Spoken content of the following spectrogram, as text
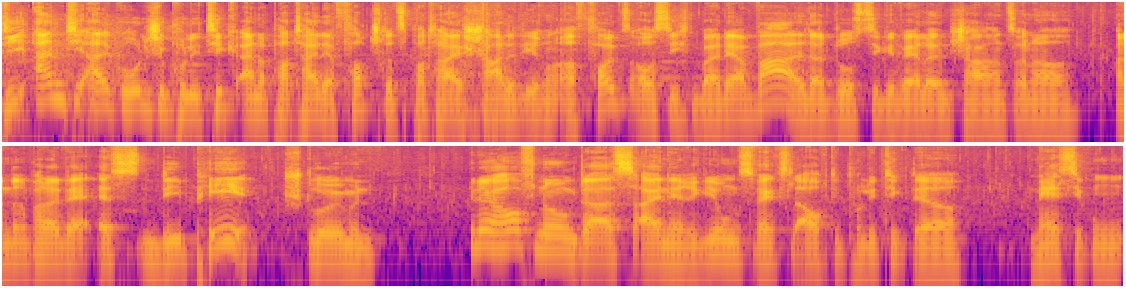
Die antialkoholische Politik einer Partei der Fortschrittspartei schadet ihren Erfolgsaussichten bei der Wahl, da durstige Wähler in Scharen zu einer anderen Partei der SDP strömen. In der Hoffnung, dass ein Regierungswechsel auch die Politik der Mäßigung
